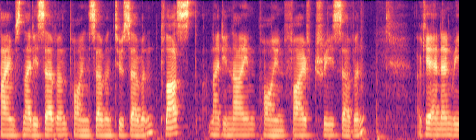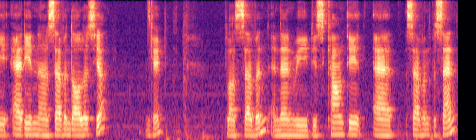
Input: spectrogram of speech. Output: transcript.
times 97.727 plus 99.537 okay and then we add in uh, seven dollars here. Okay plus 7 and then we discount it at 7%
